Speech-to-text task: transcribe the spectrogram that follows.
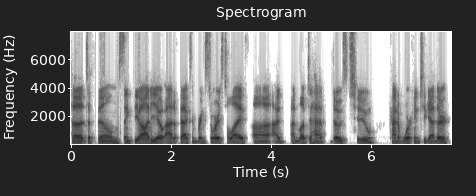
to, to film, sync the audio, add effects, and bring stories to life. Uh, I'd, I'd love to have those two kind of working together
